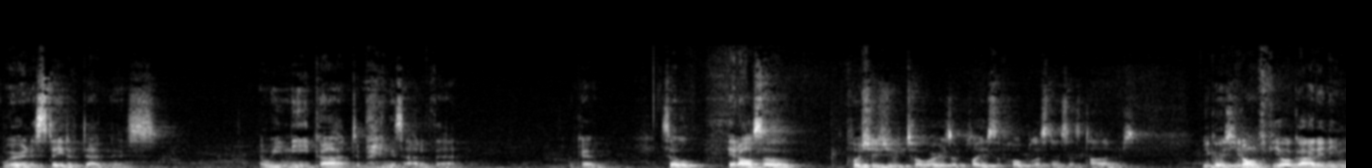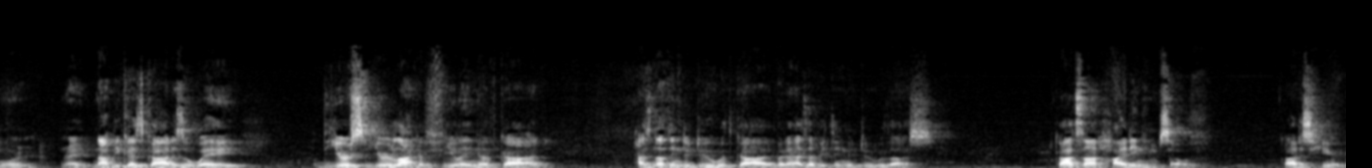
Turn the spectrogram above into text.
we're in a state of deadness. And we need God to bring us out of that. Okay? So it also pushes you towards a place of hopelessness at times because you don't feel God anymore, right? Not because God is away. Your, your lack of feeling of God has nothing to do with God, but it has everything to do with us. God's not hiding himself, God is here.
